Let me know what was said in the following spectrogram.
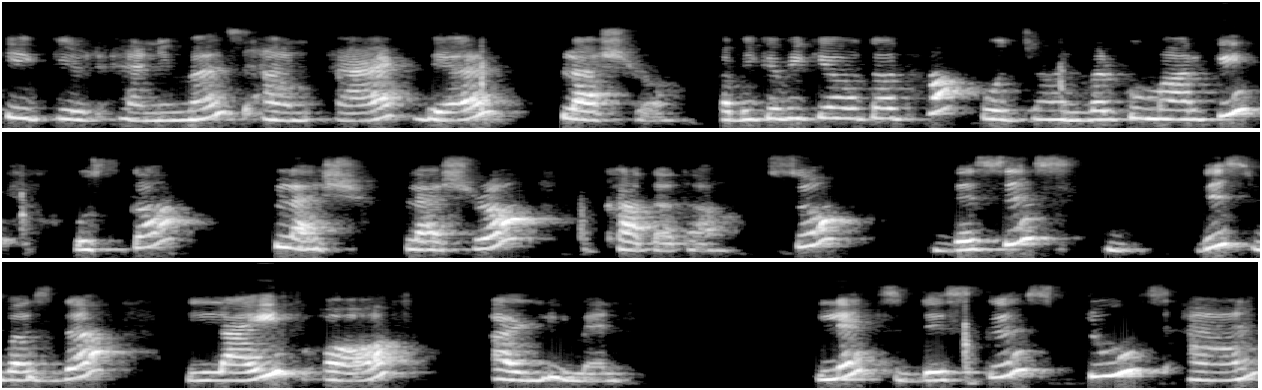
he killed animals and ate their flesh raw. कभी कभी क्या होता था वो जानवर को मार के उसका flesh flesh raw खाता था. So this is this was the life of early men. Let's discuss tools and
